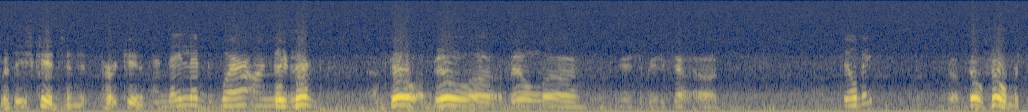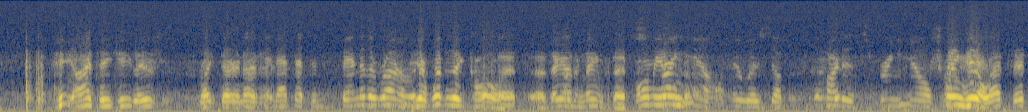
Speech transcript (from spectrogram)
with these kids in it. Her kids. And they lived where on the They lived. Bill. Bill. Uh, Bill. Uh, used to be the uh, Philby? Bill Filbert. He. I think he lives right there in that. Okay, that's at the end of the road. Yeah. What do they call that? Uh, they got a name for that. For me, Spring Hill. It was a part of Spring Hill. Spring. Hill, that's it.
